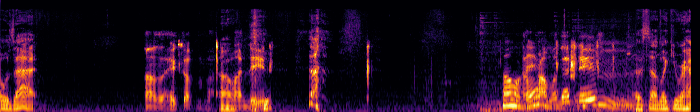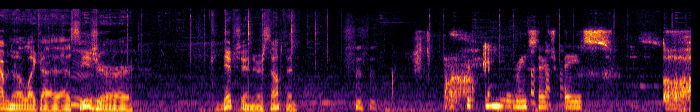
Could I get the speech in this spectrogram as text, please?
was that? That was a hiccup, my, Oh. my dude. Oh, Got a there. problem with that, Dave? It sounded like you were having a like a, a seizure or conniption or something. Virginia research base. Oh,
